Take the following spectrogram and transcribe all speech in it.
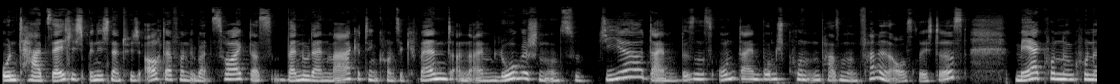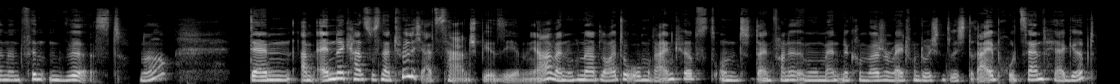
Und tatsächlich bin ich natürlich auch davon überzeugt, dass wenn du dein Marketing konsequent an einem logischen und zu dir, deinem Business und deinen Wunschkunden passenden Funnel ausrichtest, mehr Kunden und Kundinnen finden wirst. Ne? Denn am Ende kannst du es natürlich als Zahlenspiel sehen. Ja, wenn du 100 Leute oben reinkippst und dein Funnel im Moment eine Conversion Rate von durchschnittlich drei Prozent hergibt,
